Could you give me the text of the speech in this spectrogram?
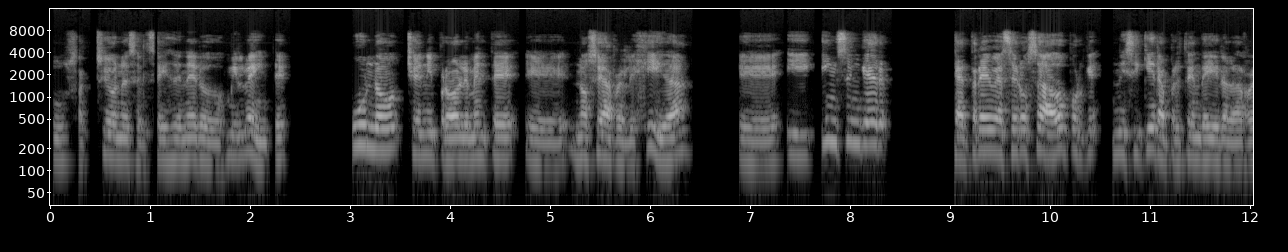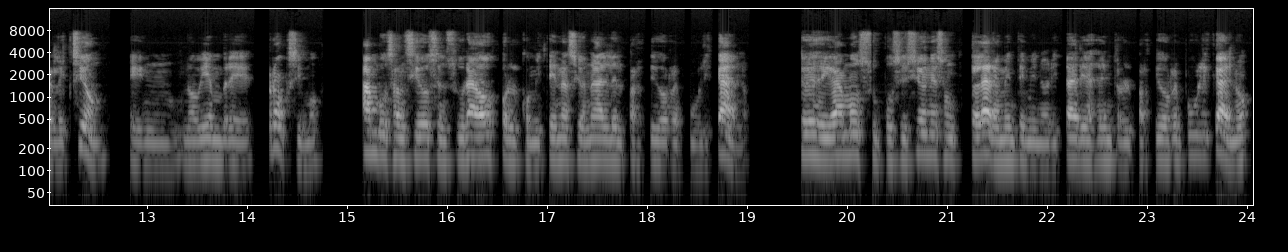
sus acciones el 6 de enero de 2020. Uno, Cheney probablemente eh, no sea reelegida eh, y Kinzinger se atreve a ser osado porque ni siquiera pretende ir a la reelección en noviembre próximo. Ambos han sido censurados por el Comité Nacional del Partido Republicano. Entonces, digamos, sus posiciones son claramente minoritarias dentro del Partido Republicano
